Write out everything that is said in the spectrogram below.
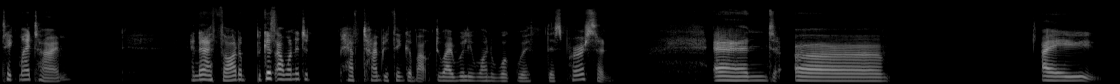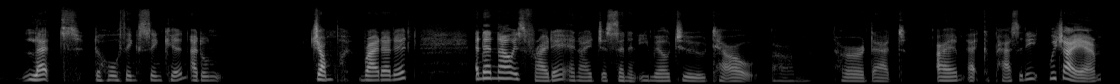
take my time. And then I thought because I wanted to have time to think about do I really want to work with this person? And uh, I let the whole thing sink in. I don't jump right at it. And then now it's Friday, and I just sent an email to tell um, her that I am at capacity, which I am,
